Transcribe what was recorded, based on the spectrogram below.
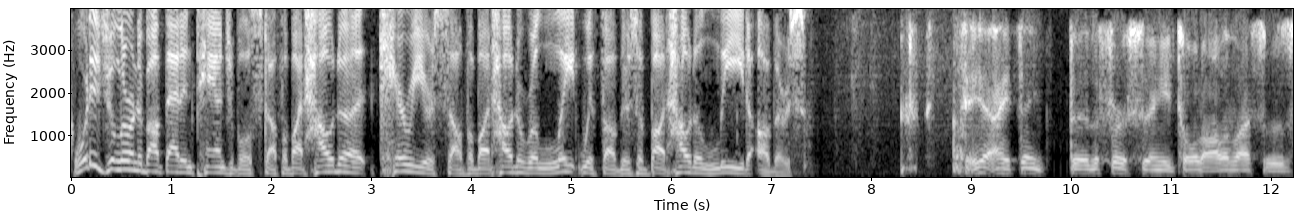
What did you learn about that intangible stuff, about how to carry yourself, about how to relate with others, about how to lead others? Yeah, I think the the first thing he told all of us was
